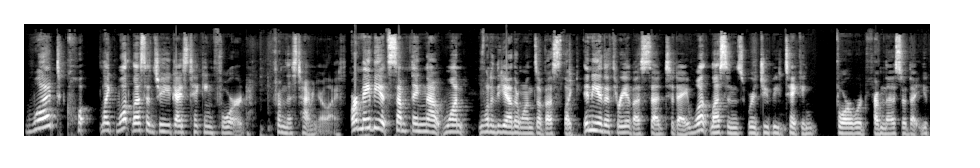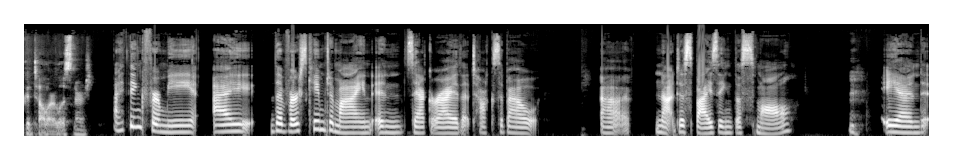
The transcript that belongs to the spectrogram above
What like what lessons are you guys taking forward from this time in your life? Or maybe it's something that one one of the other ones of us like any of the three of us said today. What lessons would you be taking forward from this or that you could tell our listeners? I think for me, I the verse came to mind in Zechariah that talks about uh not despising the small. Mm. And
